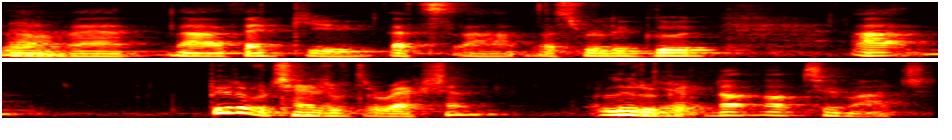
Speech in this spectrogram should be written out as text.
Oh man, no, thank you. That's uh, that's really good. Uh, bit of a change of direction, a little Yeah. bit, not not too much.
